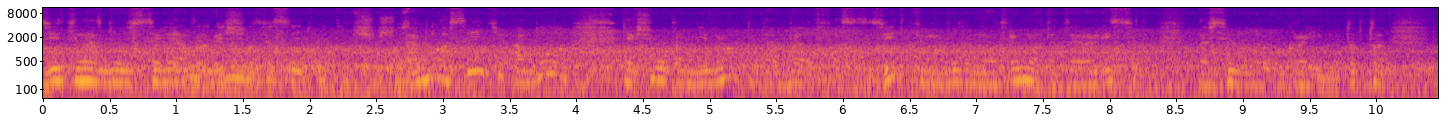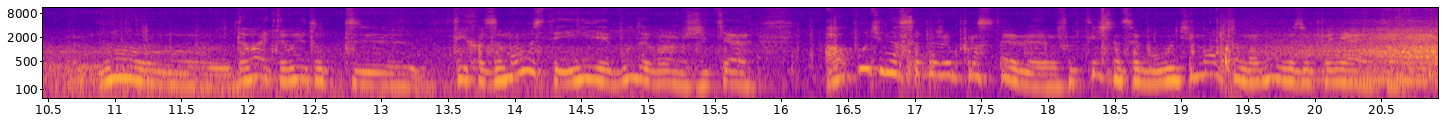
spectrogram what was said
звідки нас будуть стріляти. Або Осетію, або якщо там Європа, да, Белфаст, звідки ми будемо отримувати терористів на всю Україну. Тобто, ну давайте ви тут е, тихо замовсте і буде вам життя. А у Путіна все дуже просте. Фактично це був ультиматум, або ви зупиняєте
